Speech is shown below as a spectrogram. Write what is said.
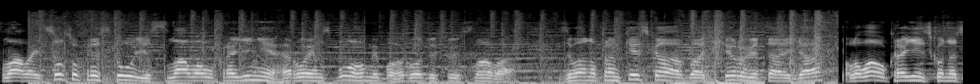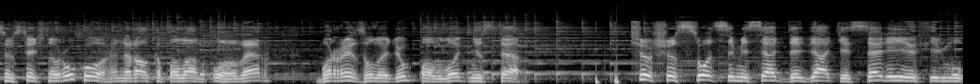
Слава Ісусу Христу і слава Україні! Героям з Богом і Богородицею слава! З Івано-Франківська вас щиро вітаю я, голова Українського націоналістичного руху, генерал-капелан УГВР Борис Голодюк Павло Дністер. Що 679 серії фільму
